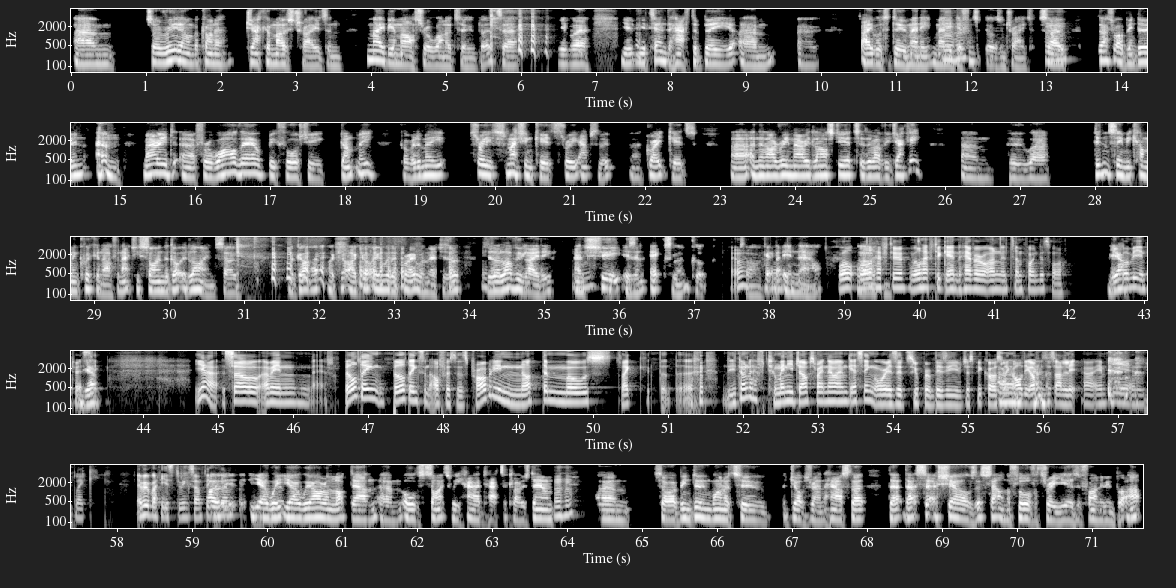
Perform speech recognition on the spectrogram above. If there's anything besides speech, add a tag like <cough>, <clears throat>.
Um, so really, I'm a kind of jack of most trades, and maybe a master of one or two. But uh, <laughs> you, uh, you you tend to have to be um, uh, able to do many many mm-hmm. different skills and trades. So mm-hmm. that's what I've been doing. <clears throat> Married uh, for a while there before she dumped me, got rid of me. Three smashing kids, three absolute uh, great kids, uh, and then I remarried last year to the lovely Jackie, um, who uh, didn't see me coming quick enough and actually signed the dotted line. So I got I got, I got in with a great one there. She's a she's a lovely lady, and mm-hmm. she is an excellent cook. Oh, so I'll get that in now. Well, we'll um, have to we'll have to get have her on at some point as well. Yeah, it will be interesting. Yeah. Yeah, so I mean, building buildings and offices probably not the most like the, the, <laughs> you don't have too many jobs right now. I'm guessing, or is it super busy just because like um, all the offices are, li- are empty and <coughs> like everybody is doing something? Oh, yeah, we yeah we are on lockdown. Um, all the sites we had had to close down. Mm-hmm. Um, so I've been doing one or two jobs around the house. That that that set of shelves that sat on the floor for three years have finally been put up,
